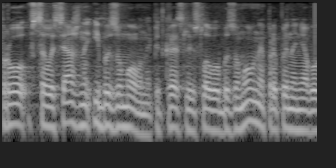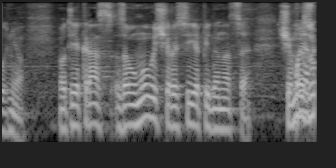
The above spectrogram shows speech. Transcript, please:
про всеосяжне і безумовне, підкреслюю слово безумовне припинення вогню. От якраз за умови, що Росія піде на це. Чому я кажу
